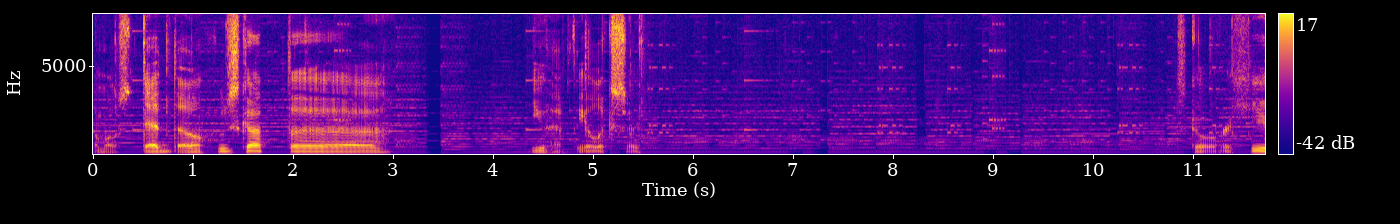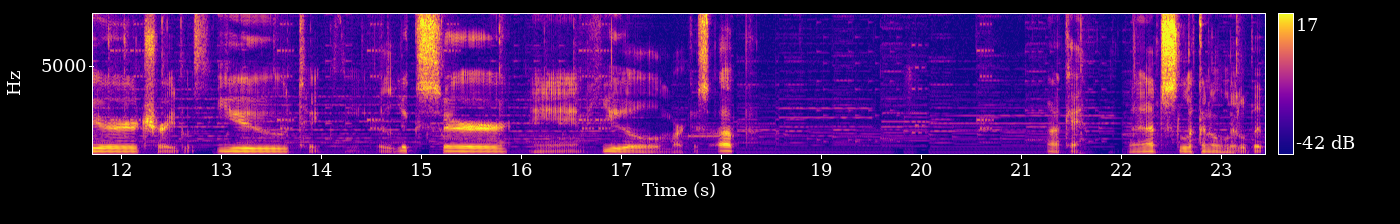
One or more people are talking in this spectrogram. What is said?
Almost dead, though. Who's got the... You have the elixir. Let's go over here, trade with you, take the elixir, and heal Marcus up. Okay, that's looking a little bit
